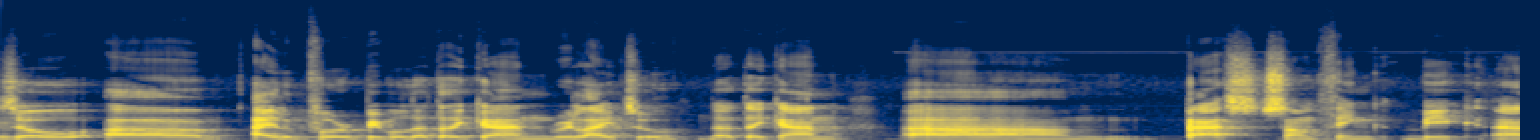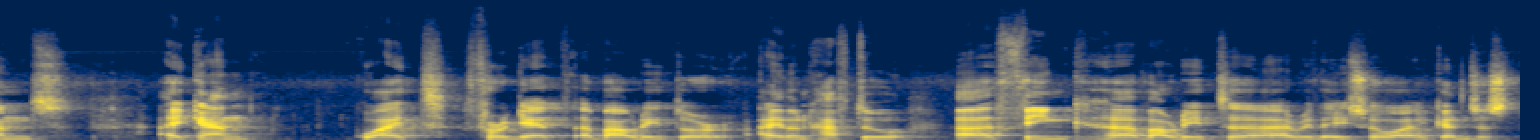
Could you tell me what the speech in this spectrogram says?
So uh, I look for people that I can rely to, that I can um, pass something big, and I can quite forget about it, or I don't have to uh, think about it uh, every day. So I can just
